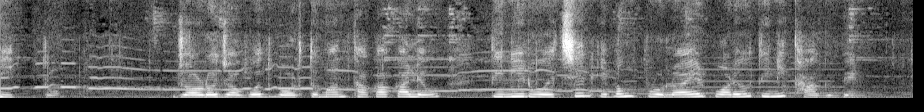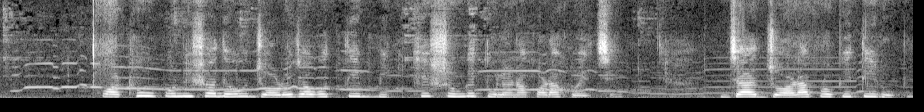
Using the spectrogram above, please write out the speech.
নিত্য। জড় জগৎ বর্তমান থাকাকালেও তিনি রয়েছেন এবং প্রলয়ের পরেও তিনি থাকবেন। কঠ উপনিষদেও জড় জগৎকে বৃক্ষের সঙ্গে তুলনা করা হয়েছে। যা জড়া প্রকৃতি রূপী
